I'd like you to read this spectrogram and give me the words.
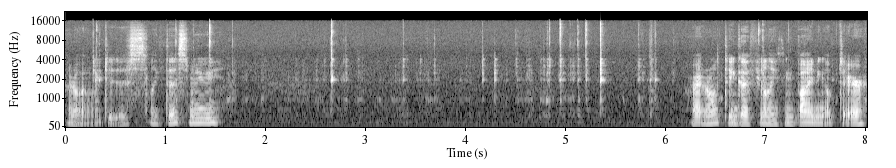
How do I want to do this? Like this, maybe? I don't think I feel anything binding up there.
